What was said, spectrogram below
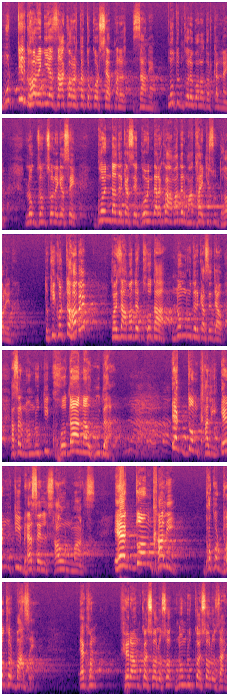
মূর্তির ঘরে গিয়ে যা করার তা তো করছে আপনারা জানেন। নতুন করে বলা দরকার নাই। লোকজন চলে গেছে, গোয়েন্দাদের কাছে, গোয়েন্দারা কয়, আমাদের মাথায় কিছু ধরে না। তো কি করতে হবে? কয় যে, আমাদের খোদা নমরুদের কাছে যাও। আচ্ছা নমরুদ কি খোদা না হুদা? একদম খালি এমটি ভ্যাসেল সাউন্ড মার্স একদম খালি, ঢকর ঢকর বাজে। এখন ফেরাউন কয় চলো নমরুদ কয়, চলো, যাই।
